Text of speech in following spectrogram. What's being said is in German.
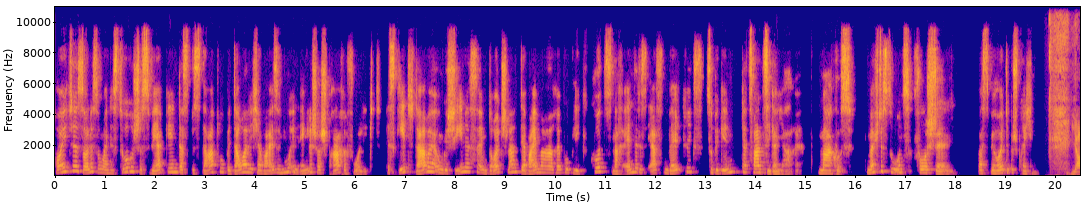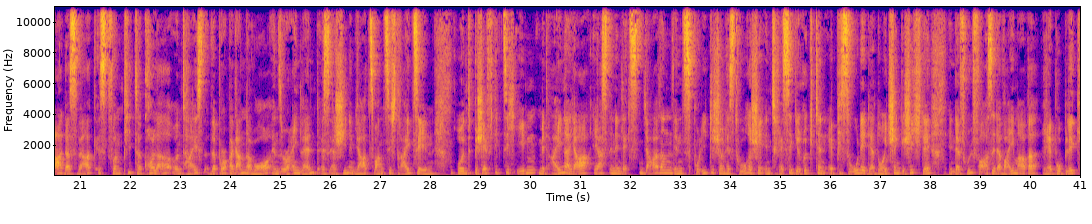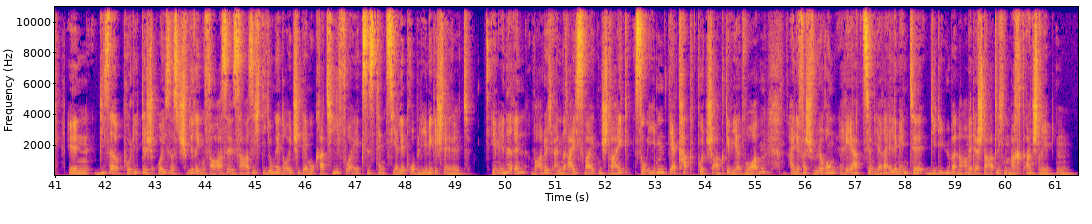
Heute soll es um ein historisches Werk gehen, das bis dato bedauerlicherweise nur in englischer Sprache vorliegt. Es geht dabei um Geschehnisse im Deutschland der Weimarer Republik kurz nach Ende des Ersten Weltkriegs zu Beginn der 20er Jahre. Markus, möchtest du uns vorstellen, was wir heute besprechen? Ja, das Werk ist von Peter Koller und heißt The Propaganda War in the Rhineland. Es erschien im Jahr 2013 und beschäftigt sich eben mit einer ja erst in den letzten Jahren ins politische und historische Interesse gerückten Episode der deutschen Geschichte in der Frühphase der Weimarer Republik. In dieser politisch äußerst schwierigen Phase sah sich die junge deutsche Demokratie vor existenzielle Probleme gestellt. Im Inneren war durch einen reichsweiten Streik soeben der Kapp-Putsch abgewehrt worden, eine Verschwörung reaktionärer Elemente, die die Übernahme der staatlichen Macht anstrebten.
